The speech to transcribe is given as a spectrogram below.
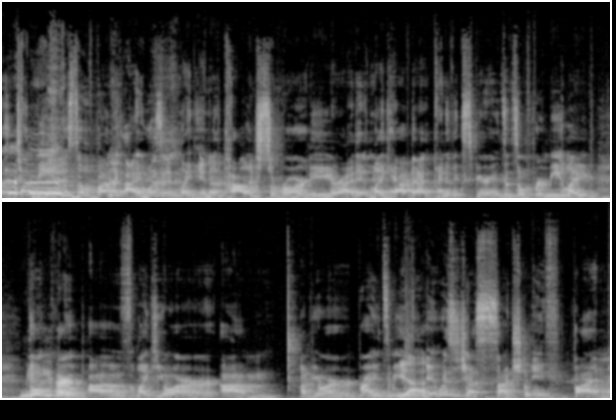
was, to me, it was so fun. Like I wasn't like in a college sorority, or I didn't like have that kind of experience. And so for me, like Me that either. group of like your um of your bridesmaids, Yeah. it was just such a fun.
